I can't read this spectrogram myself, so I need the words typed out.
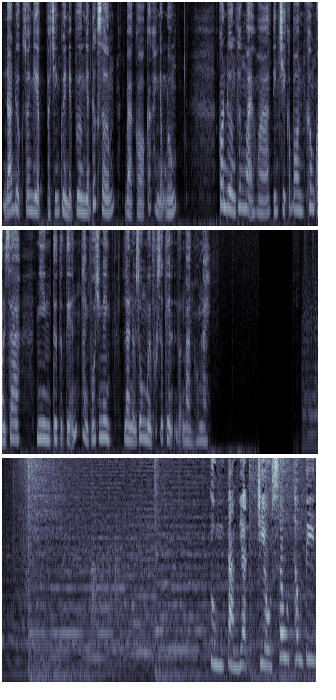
đã được doanh nghiệp và chính quyền địa phương nhận thức sớm và có các hành động đúng. Con đường thương mại hóa tín chỉ carbon không còn xa, nhìn từ thực tiễn thành phố Hồ Chí Minh là nội dung 10 phút sự kiện luận bàn hôm nay. Cùng cảm nhận chiều sâu thông tin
